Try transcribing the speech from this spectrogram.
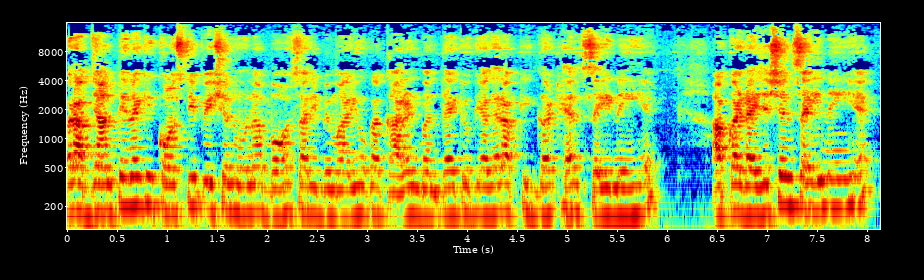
और आप जानते हैं ना कि कॉन्स्टिपेशन होना बहुत सारी बीमारियों का कारण बनता है, क्योंकि अगर आपकी गट हेल्थ सही नहीं है, आपका डाइजेशन सही नहीं है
